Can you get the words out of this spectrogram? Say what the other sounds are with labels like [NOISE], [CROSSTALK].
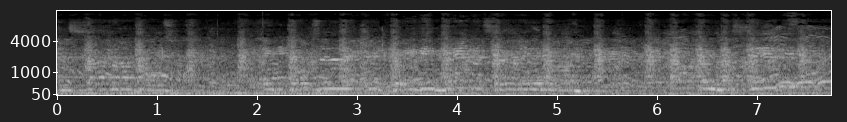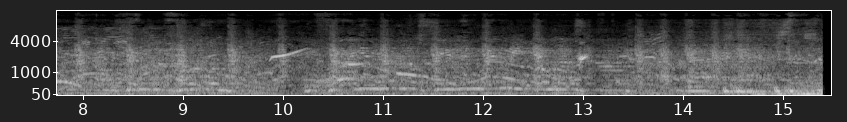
and [LAUGHS]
